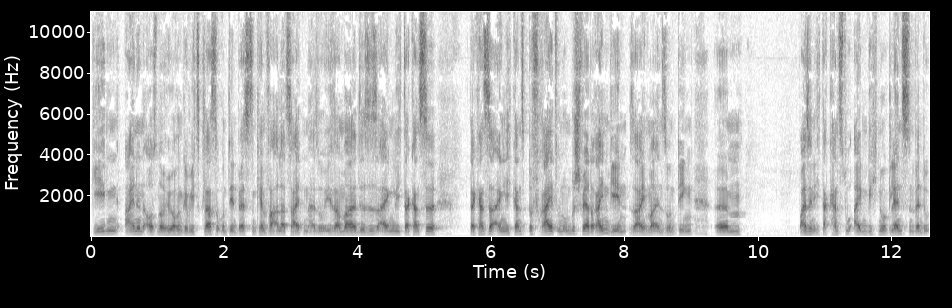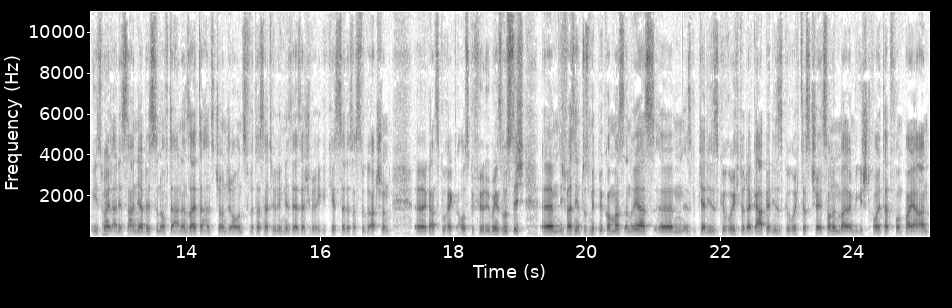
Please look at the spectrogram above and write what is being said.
gegen einen aus einer höheren Gewichtsklasse und den besten Kämpfer aller Zeiten. Also ich sag mal, das ist eigentlich, da kannst du, da kannst du eigentlich ganz befreit und unbeschwert reingehen, sage ich mal, in so ein Ding. Ähm, weiß ich nicht, da kannst du eigentlich nur glänzen, wenn du Israel. Adesanya bist. Und auf der anderen Seite als John Jones wird das natürlich eine sehr, sehr schwierige Kiste. Das hast du gerade schon äh, ganz korrekt ausgeführt. Übrigens lustig, ähm, ich weiß nicht, ob du es mitbekommen hast, Andreas, ähm, es gibt ja dieses Gerücht oder gab ja dieses Gerücht, dass Chael Sonnen mal irgendwie gestreut hat vor ein paar Jahren,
